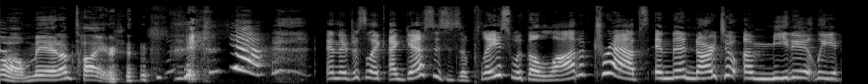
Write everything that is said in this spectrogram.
Oh man, I'm tired. And they're just like, I guess this is a place with a lot of traps. And then Naruto immediately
